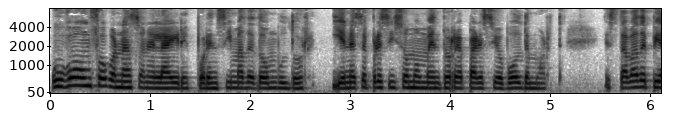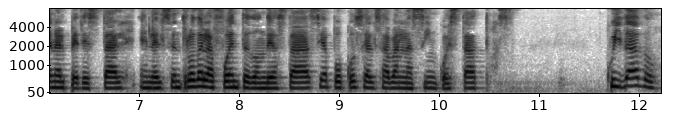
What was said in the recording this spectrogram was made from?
Hubo un fogonazo en el aire por encima de Dumbledore y en ese preciso momento reapareció Voldemort. Estaba de pie en el pedestal, en el centro de la fuente donde hasta hacía poco se alzaban las cinco estatuas. Cuidado.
